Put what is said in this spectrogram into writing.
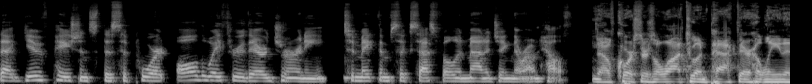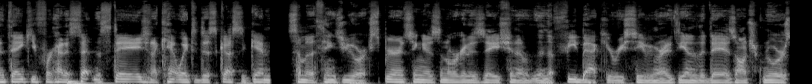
that give patients the support all the way through their journey to make them successful in managing their own health. Now, of course, there's a lot to unpack there, Helena, and thank you for kind of setting the stage. And I can't wait to discuss again some of the things you are experiencing as an organization and the feedback you're receiving right at the end of the day as entrepreneurs.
